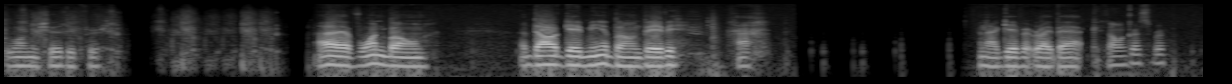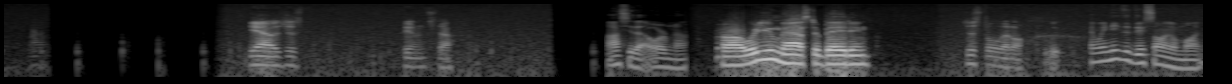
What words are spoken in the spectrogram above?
The one you should have did first. I have one bone. A dog gave me a bone, baby. Ha. And I gave it right back. Come on, Christopher. Yeah, I was just doing stuff. I see that orb now. Oh, were you masturbating? Just a little. And we need to do something with money.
